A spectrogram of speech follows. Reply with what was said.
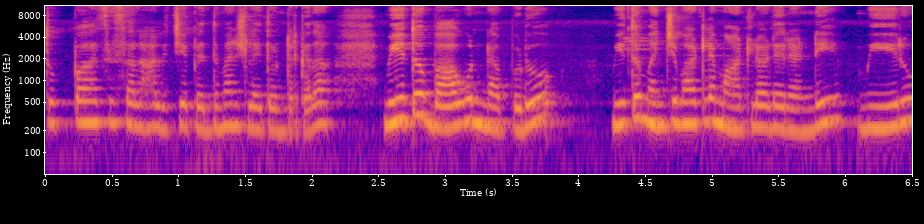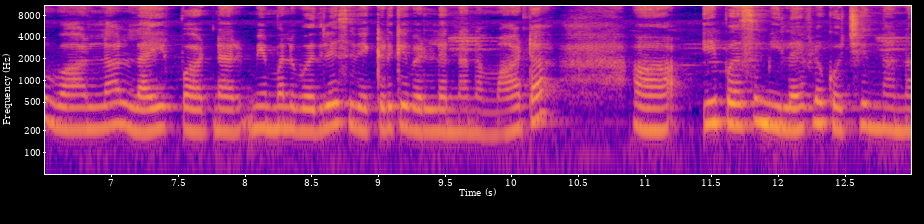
తుప్పాసి సలహాలు ఇచ్చే పెద్ద మనుషులు అయితే ఉంటారు కదా మీతో బాగున్నప్పుడు మీతో మంచి మాటలే మాట్లాడారండి. మీరు వాళ్ళ లైఫ్ పార్ట్నర్ మిమ్మల్ని వదిలేసి ఎక్కడికి వెళ్ళను అన్న మాట ఈ పర్సన్ మీ లైఫ్లోకి వచ్చిందన్న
